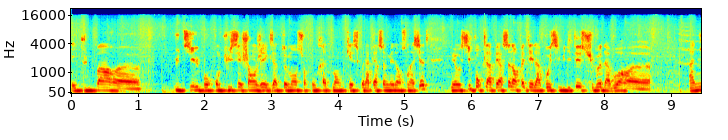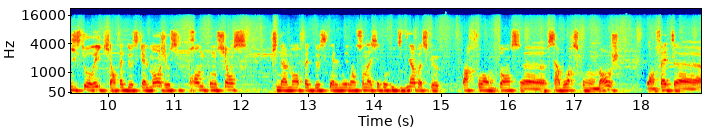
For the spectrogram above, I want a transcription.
est d'une part utile pour qu'on puisse échanger exactement sur concrètement qu'est-ce que la personne met dans son assiette, mais aussi pour que la personne en fait ait la possibilité, si tu veux, d'avoir euh, un historique en fait de ce qu'elle mange et aussi de prendre conscience finalement en fait de ce qu'elle met dans son assiette au quotidien, parce que parfois on pense euh, savoir ce qu'on mange. Et en fait, euh,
